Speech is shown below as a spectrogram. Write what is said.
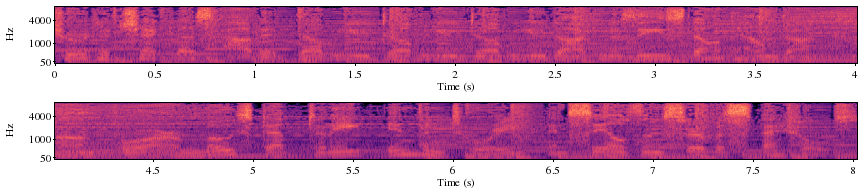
Sure to check us out at www.mosesdowntown.com for our most up-to-date inventory and sales and service specials.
